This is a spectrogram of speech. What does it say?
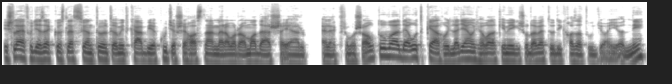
és lehet, hogy ezek közt lesz olyan töltő, amit kb. a kutya se használ, mert arra a madár se jár elektromos autóval, de ott kell, hogy legyen, hogyha valaki mégis oda vetődik, haza tudjon jönni.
